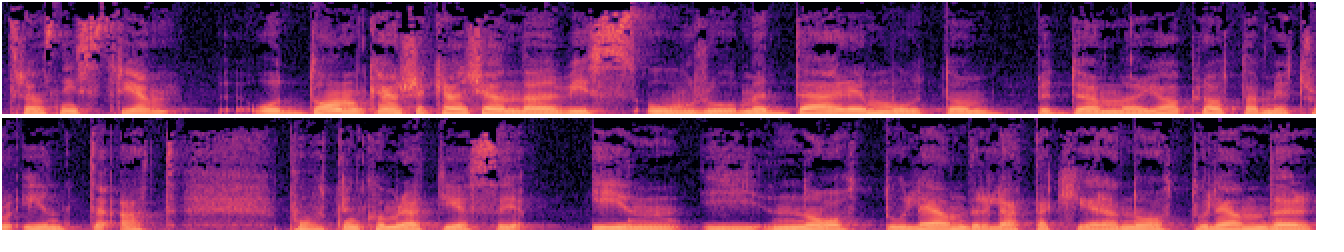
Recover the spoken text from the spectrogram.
Transnistrien. Och de kanske kan känna en viss oro, men däremot de bedömare jag pratar med tror inte att Putin kommer att ge sig in i NATO-länder eller attackera NATO-länder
